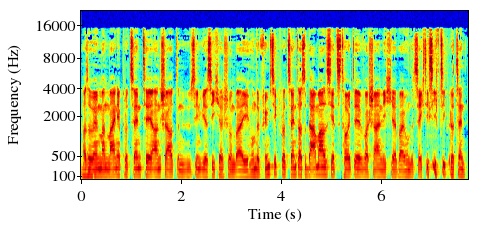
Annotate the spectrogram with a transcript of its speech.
Also mhm. wenn man meine Prozente anschaut, dann sind wir sicher schon bei 150 Prozent. Also damals, jetzt heute wahrscheinlich äh, bei 160, 70 Prozent.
